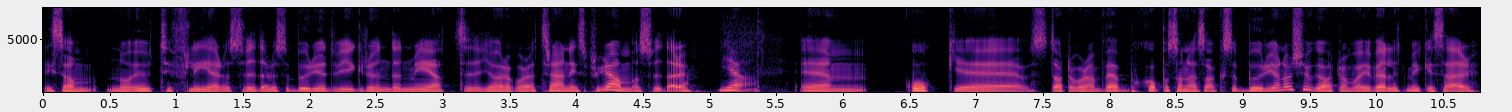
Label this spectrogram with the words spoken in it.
liksom nå ut till fler och så vidare. Så började vi i grunden med att göra våra träningsprogram och så vidare. Ja. Um, och uh, starta vår webbshop och sådana saker. Så början av 2018 var ju väldigt mycket så här,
